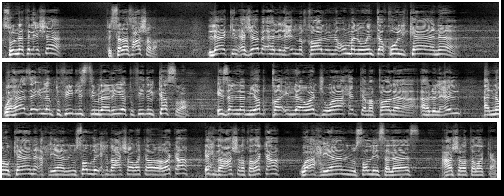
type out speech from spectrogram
سنة العشاء في الثلاث عشرة. لكن أجاب أهل العلم قالوا أن أم المؤمنين تقول كان وهذا إن لم تفيد الاستمرارية تفيد الكسرة. إذا لم يبقى إلا وجه واحد كما قال أهل العلم أنه كان أحيانا يصلي 11 ركعة, ركعة 11 ركعة وأحيانا يصلي ثلاث عشرة ركعة.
